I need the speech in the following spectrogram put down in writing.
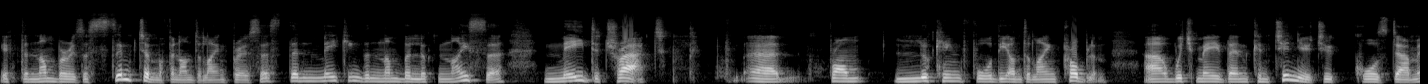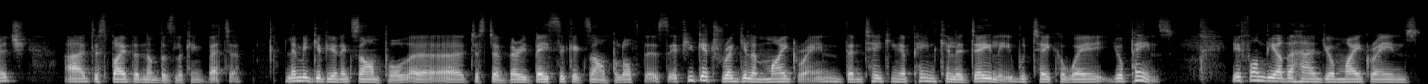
If the number is a symptom of an underlying process, then making the number look nicer may detract uh, from looking for the underlying problem, uh, which may then continue to cause damage uh, despite the numbers looking better. Let me give you an example, uh, uh, just a very basic example of this. If you get regular migraine, then taking a painkiller daily would take away your pains. If on the other hand your migraines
